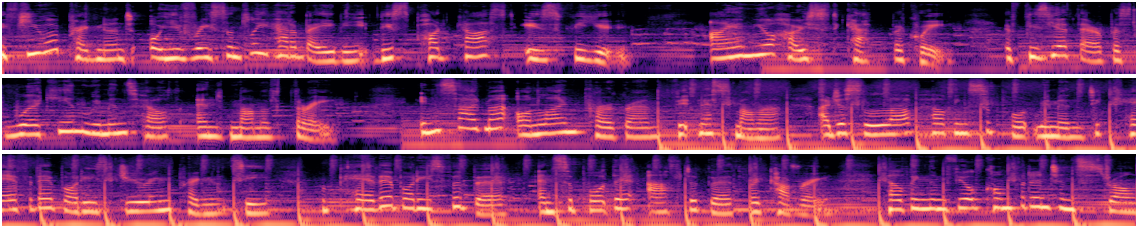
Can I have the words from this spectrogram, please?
If you are pregnant or you've recently had a baby, this podcast is for you. I am your host, Kath Bequee, a physiotherapist working in women's health and mum of three. Inside my online program, FitNest Mama, I just love helping support women to care for their bodies during pregnancy, prepare their bodies for birth, and support their after birth recovery, helping them feel confident and strong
